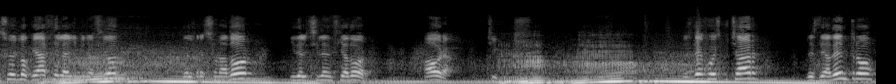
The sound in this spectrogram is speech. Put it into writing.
Eso es lo que hace la eliminación del resonador y del silenciador. Ahora, chicos, les dejo escuchar desde adentro.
